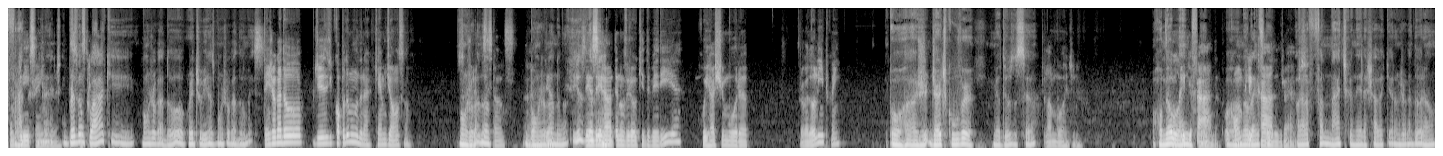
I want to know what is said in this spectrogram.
Fraco Complica ainda. né? Brandon Se você- Clark, bom jogador. Grant Williams, bom jogador, mas Tem jogador de, de Copa do Mundo, né? Cam Johnson. Bom jogador. É, bom jogador. E os- Deandre assim, Hunter não virou o que deveria. Rui Hashimura, jogador olímpico, hein? Porra, Jared Culver, meu Deus do céu. Pelo amor de Deus. Romeu Langford. Complicado. Romeu Complicado o draft. Eu era fanática nele, achava que era um jogadorão.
